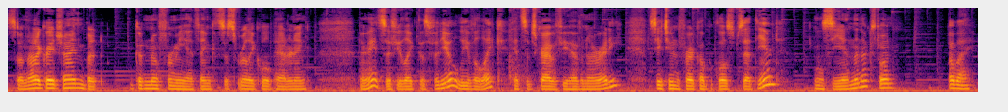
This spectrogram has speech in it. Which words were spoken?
So not a great shine, but good enough for me, I think. It's just really cool patterning. Alright, so if you like this video, leave a like, hit subscribe if you haven't already. Stay tuned for a couple close-ups at the end. We'll see you in the next one. Bye-bye.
